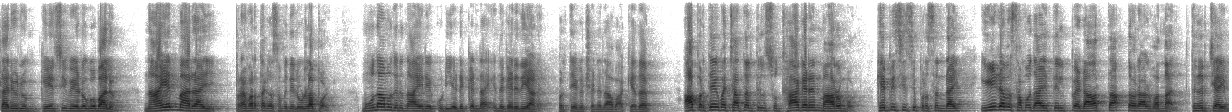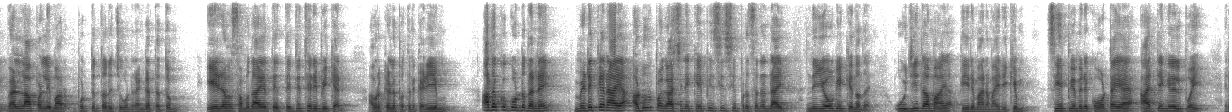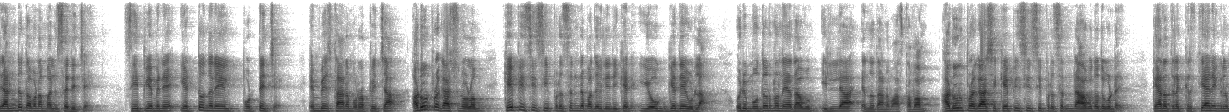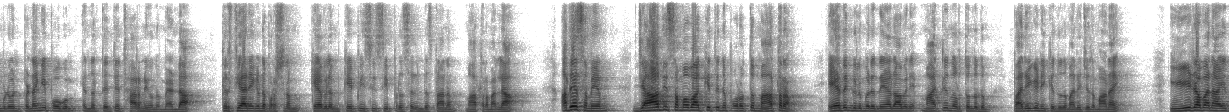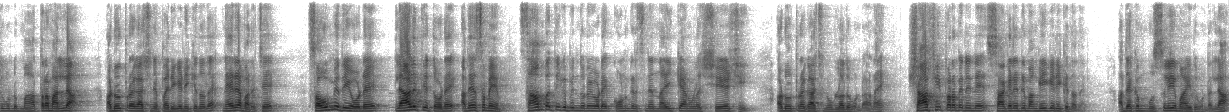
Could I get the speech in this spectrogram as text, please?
തരൂരും കെ സി വേണുഗോപാലും നായന്മാരായി പ്രവർത്തക സമിതിയിൽ ഉള്ളപ്പോൾ മൂന്നാമതൊരു നായരെ കൂടി എടുക്കേണ്ട എന്ന് കരുതിയാണ് പ്രത്യേക ക്ഷണിതാവാക്കിയത്. ആ പ്രത്യേക പശ്ചാത്തലത്തിൽ സുധാകരൻ മാറുമ്പോൾ കെ പി സി സി പ്രസിഡന്റായി ഈഴവ സമുദായത്തിൽ പെടാത്ത ഒരാൾ വന്നാൽ തീർച്ചയായും വെള്ളാപ്പള്ളിമാർ പൊട്ടിത്തെറിച്ചുകൊണ്ട് രംഗത്തെത്തും. ഈഴവ സമുദായത്തെ തെറ്റിദ്ധരിപ്പിക്കാൻ അവർക്ക് എളുപ്പത്തിൽ കഴിയും. അതൊക്കെ കൊണ്ട് തന്നെ മിടുക്കനായ അടൂർ പ്രകാശിനെ കെ പി സി സി പ്രസിഡന്റായി നിയോഗിക്കുന്നത് ഉചിതമായ തീരുമാനമായിരിക്കും. സി പി എമ്മിന് കോട്ടയ ആറ്റിങ്ങലിൽ പോയി രണ്ടു തവണ മത്സരിച്ച് സി പി എമ്മിനെ എട്ടു നിലയിൽ പൊട്ടിച്ച് എം പി സ്ഥാനം ഉറപ്പിച്ച Adoor പ്രകാശിനോളം K P C C president പദവിയിലിരിക്കാൻ യോഗ്യതയുള്ള ഒരു മുതിർന്ന നേതാവും ഇല്ല എന്നതാണ് വാസ്തവം. Adoor Prakash K P C C president ആകുന്നതുകൊണ്ട് കേരളത്തിലെ ക്രിസ്ത്യാനികൾ മുഴുവൻ പിണങ്ങിപ്പോകും എന്ന തെറ്റിദ്ധാരണയൊന്നും വേണ്ട. ക്രിസ്ത്യാനികളുടെ പ്രശ്നം കേവലം K P C C president സ്ഥാനം മാത്രമല്ല. അതേസമയം ജാതി സമവാക്യത്തിന് പുറത്ത് മാത്രം ഏതെങ്കിലും ഒരു നേതാവിനെ മാറ്റി നിർത്തുന്നതും പരിഗണിക്കുന്നതും അനുചിതമാണ്. ഈഴവനായതുകൊണ്ട് മാത്രമല്ല അടൂർ പ്രകാശിനെ പരിഗണിക്കുന്നത് നേരെ മറിച്ച് സൗമ്യതയോടെ ലാളിത്യത്തോടെ അതേസമയം സാമ്പത്തിക പിന്തുണയോടെ കോൺഗ്രസിനെ നയിക്കാനുള്ള ശേഷി അടൂർ പ്രകാശിന് ഉള്ളതുകൊണ്ടാണ് ഷാഫി പറമ്പലിനെ സകലരും അംഗീകരിക്കുന്നത്. അദ്ദേഹം മുസ്ലിം ആയതുകൊണ്ടല്ല.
